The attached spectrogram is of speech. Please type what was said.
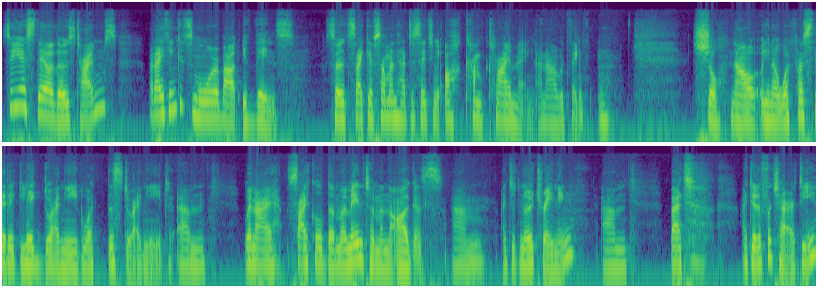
so, yes, there are those times, but I think it's more about events. So it's like if someone had to say to me, oh, come climbing, and I would think, mm, sure, now, you know, what prosthetic leg do I need? What this do I need? Um, when I cycled the momentum and the Argus, um, I did no training, um, but I did it for charity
